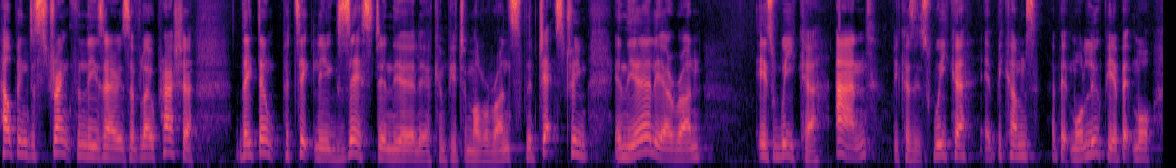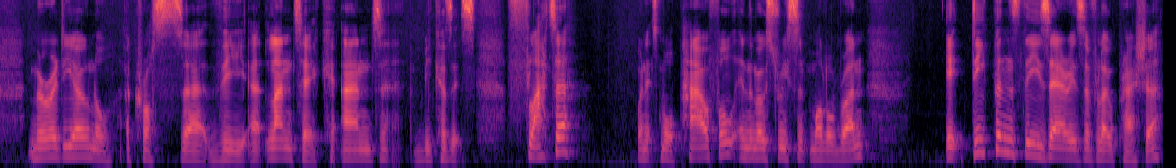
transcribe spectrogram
helping to strengthen these areas of low pressure. They don't particularly exist in the earlier computer model runs. The jet stream in the earlier run is weaker, and because it's weaker, it becomes a bit more loopy, a bit more meridional across uh, the Atlantic. And because it's flatter, when it's more powerful in the most recent model run, it deepens these areas of low pressure.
